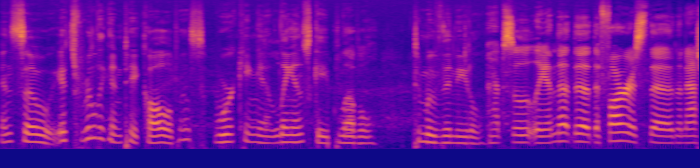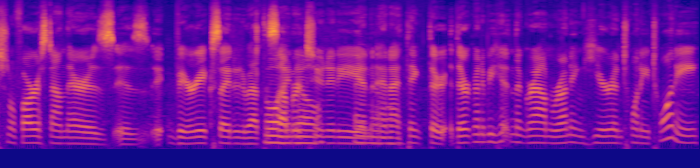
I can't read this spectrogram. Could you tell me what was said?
And so it's really going to take all of us working at landscape level to move the needle. Absolutely, and the, the the forest, the the national forest down there is is very excited about this Oh, opportunity, I and, and know. I think they're they're going to be hitting the ground running here in 2020.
